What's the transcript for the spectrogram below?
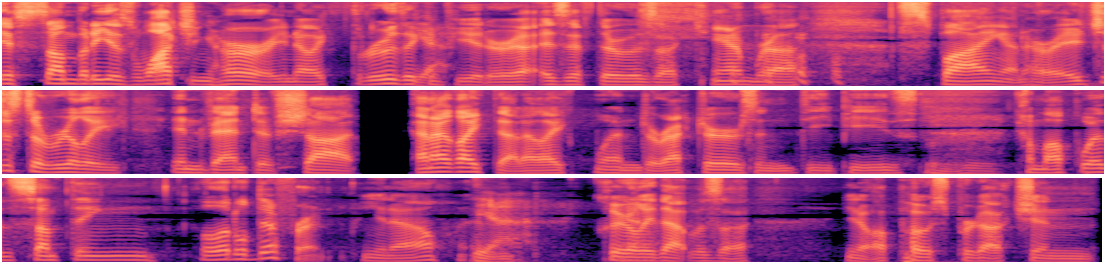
if somebody is watching her, you know, like through the Yeah. computer, as if there was a camera spying on her. It's just a really inventive shot. And I like that. I like when directors and DPs Mm-hmm. come up with something a little different, you know? And Yeah. Clearly that was a, you know, a post-production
